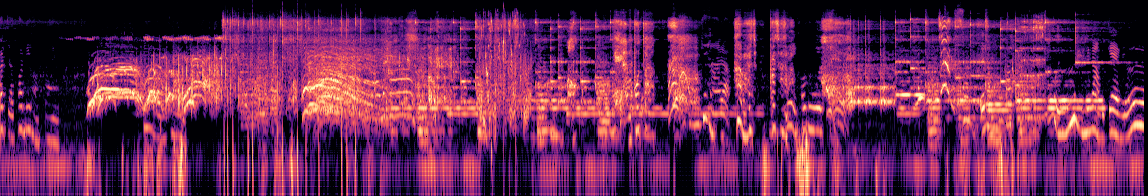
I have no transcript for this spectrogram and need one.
แล้วเจอพ่อที่หอไปที่หายแอมพุตาที่หายอะไม่ใช่ไม่ใช่นี่เขาดูเอ๊ะเออไม่น่าไปแกล้งเลย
